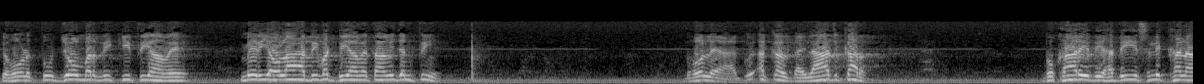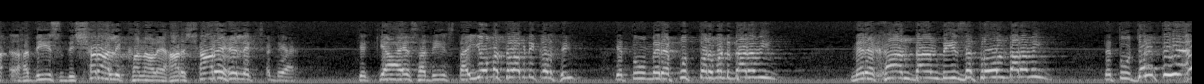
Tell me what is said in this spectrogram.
کہ ہوں تو مرضی کی میری اولاد ہی وڈی آئے تا بھی جنتی بولیا کوئی اقل کا علاج کر۔ بخاری دی حدیث لکھن، حدیث دی شرح لکھن والے ہر شارے لکھ چڈیا کہ کیا اس حدیث کا یہ مطلب نکل سی کہ تو میرے پتر وڈتا روی میرے خاندان دی عزت رولتا روی تے تو جنتی ہے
